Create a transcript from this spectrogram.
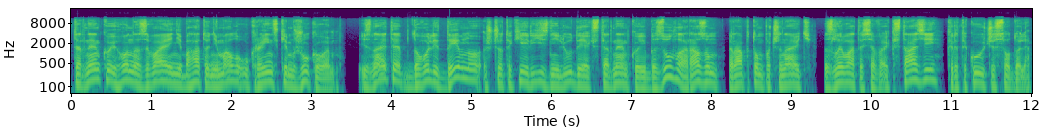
Стерненко його називає ні багато ні мало українським Жуковим. І знаєте, доволі дивно, що такі різні люди, як Стерненко і Безугла, разом раптом починають зливатися в екстазі, критикуючи Содоля.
